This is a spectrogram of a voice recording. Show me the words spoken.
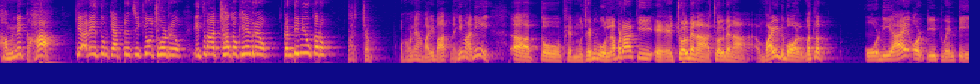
हमने कहा कि अरे, तुम कैप्टनसी क्यों छोड़ रहे हो? इतना अच्छा तो खेल रहे हो कंटिन्यू करो। पर जब उन्होंने हमारी बात नहीं मानी तो फिर मुझे भी बोलना पड़ा कि चोल बेना चोल बेना वाइट बॉल मतलब ओडीआई और टी ट्वेंटी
